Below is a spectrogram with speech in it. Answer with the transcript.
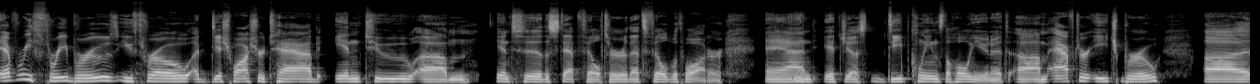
Every three brews, you throw a dishwasher tab into um, into the step filter that's filled with water, and it just deep cleans the whole unit. Um, after each brew, uh,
